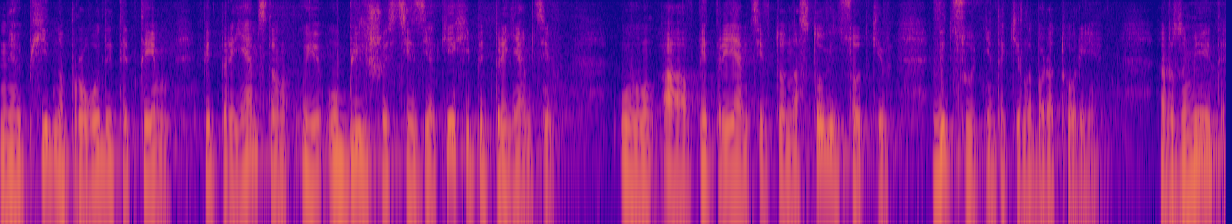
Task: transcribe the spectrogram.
необхідно проводити тим підприємствам, у, більшості з яких і підприємців, а в підприємців то на 100% відсутні такі лабораторії. Розумієте?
